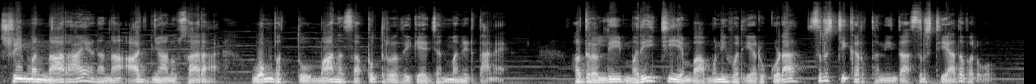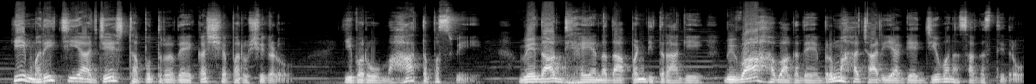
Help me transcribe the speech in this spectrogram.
ಶ್ರೀಮನ್ನಾರಾಯಣನ ಆಜ್ಞಾನುಸಾರ ಒಂಬತ್ತು ಮಾನಸ ಪುತ್ರರಿಗೆ ಜನ್ಮ ನೀಡ್ತಾನೆ. ಅದರಲ್ಲಿ ಮರೀಚಿ ಎಂಬ ಮುನಿವರಿಯರು ಕೂಡ ಸೃಷ್ಟಿಕರ್ತನಿಂದ ಸೃಷ್ಟಿಯಾದವರು. ಈ ಮರೀಚಿಯ ಜ್ಯೇಷ್ಠ ಪುತ್ರರೇ ಕಶ್ಯಪ ಋಷಿಗಳು. ಇವರು ಮಹಾತಪಸ್ವಿ. ವೇದಾಧ್ಯಯನದ ಪಂಡಿತರಾಗಿ ವಿವಾಹವಾಗದೆ ಬ್ರಹ್ಮಚಾರಿಯಾಗಿ ಜೀವನ ಸಾಗಿಸ್ತಿದ್ರು.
